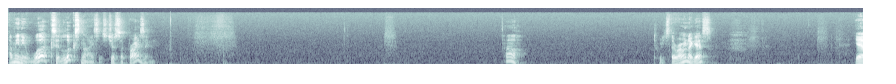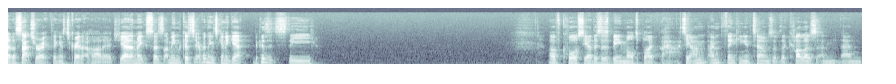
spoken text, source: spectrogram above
I mean, it works. It looks nice. It's just surprising. Huh. To each their own, I guess. Yeah, the saturate thing is to create that hard edge. Yeah, that makes sense. I mean, because everything's going to get... Because it's the... Of course, yeah, this is being multiplied. Ah, see, I'm, I'm thinking in terms of the colors and, and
